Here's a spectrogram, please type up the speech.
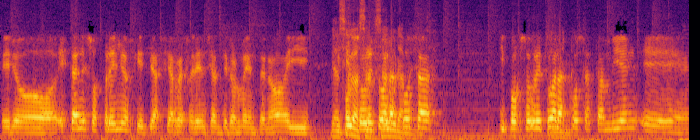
pero están esos premios que te hacía referencia anteriormente, ¿no? Y, por sobre todas las cosas, y por sobre todas las cosas también eh,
